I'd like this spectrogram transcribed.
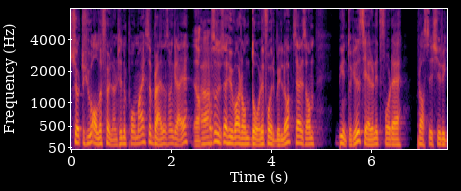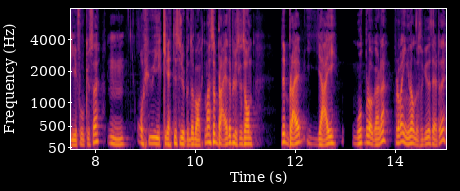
kjørte hun alle følgerne sine på meg, så blei det en sånn greie. Ja. Og så syntes jeg hun var sånn dårlig forbilde òg, så jeg liksom begynte å kritisere henne litt for det plass i kirurgifokuset, og hun gikk rett i strupen tilbake til meg, så blei det plutselig sånn Det blei jeg mot bloggerne, for det var ingen andre som kritiserte dem.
